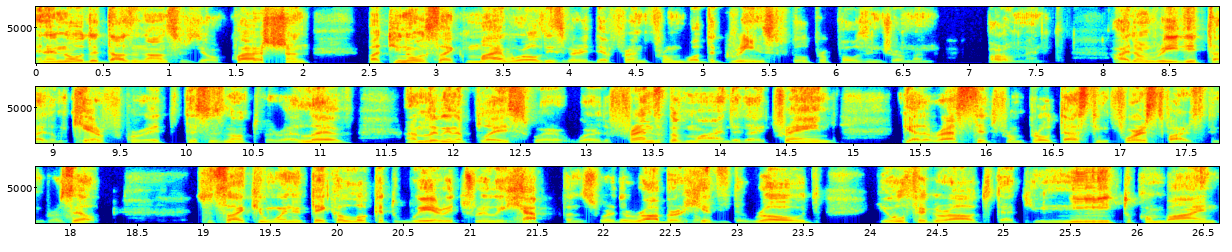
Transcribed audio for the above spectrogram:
And I know that doesn't answer your question, but you know, it's like my world is very different from what the Greens will propose in German parliament. I don't read it. I don't care for it. This is not where I live. I'm living in a place where, where the friends of mine that I trained get arrested from protesting forest fires in Brazil. So it's like when you take a look at where it really happens, where the rubber hits the road, you will figure out that you need to combine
